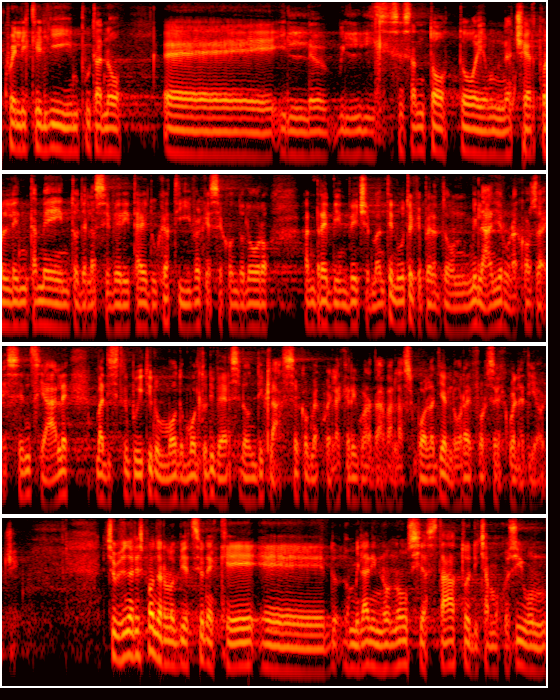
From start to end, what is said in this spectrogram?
quelli che gli imputano eh, il, il, 68 e un certo allentamento della severità educativa che secondo loro andrebbe invece mantenuto e che per Don Milani era una cosa essenziale, ma distribuita in un modo molto diverso, non di classe come quella che riguardava la scuola di allora e forse quella di oggi. Cioè, bisogna rispondere all'obiezione che eh, Don Milani non, non, sia stato, diciamo così, un,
